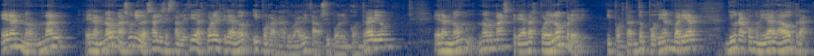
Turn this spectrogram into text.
eran normal, eran normas universales establecidas por el creador y por la naturaleza, o si por el contrario, eran normas creadas por el hombre y por tanto podían variar de una comunidad a otra,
